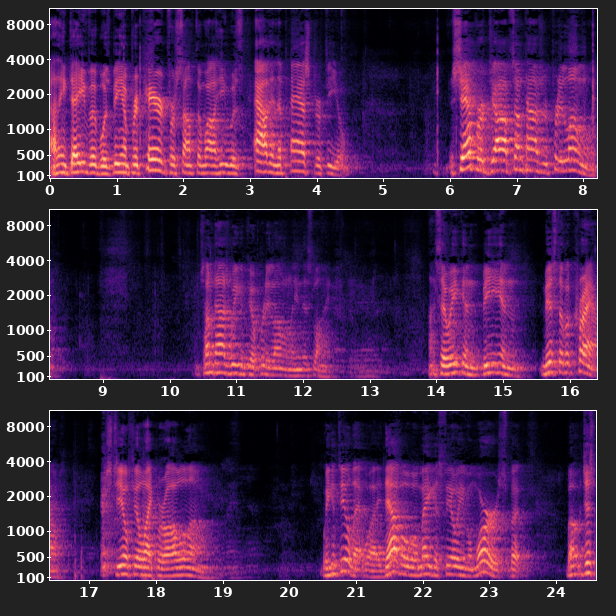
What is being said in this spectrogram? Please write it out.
I think David was being prepared for something while he was out in the pasture field. The shepherd job sometimes is pretty lonely. Sometimes we can feel pretty lonely in this life. I said we can be in midst of a crowd and still feel like we're all alone. We can feel that way. Devil will make us feel even worse, but, but just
